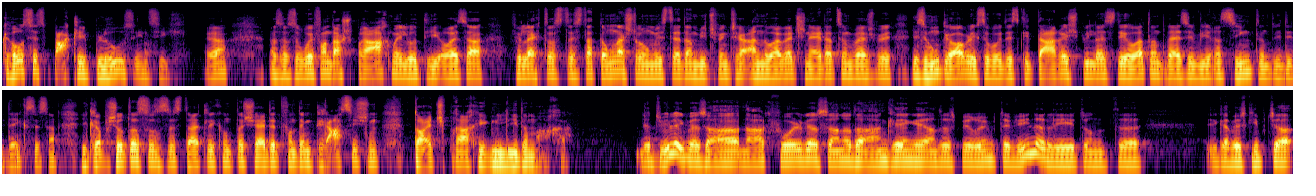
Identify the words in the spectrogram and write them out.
großes Backel Blues in sich. Ja, also sowohl von der Sprachmelodie als auch vielleicht, dass das der Donnerstrom ist, der da mitschwingt. Ein Norbert Schneider zum Beispiel ist unglaublich, sowohl das Gitarrespiel als die Art und Weise, wie er singt und wie die Texte sind. Ich glaube schon, dass uns das deutlich unterscheidet von dem klassischen deutschsprachigen Liedermacher. Natürlich, weil es auch Nachfolger sind oder Anklänge an das berühmte Wienerlied. Und äh, ich glaube, es gibt ja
